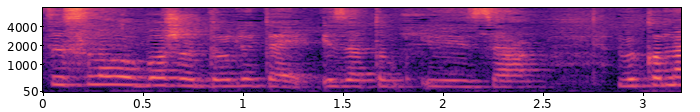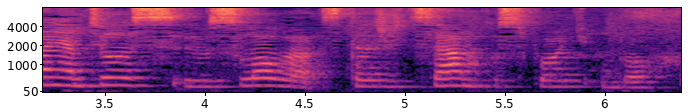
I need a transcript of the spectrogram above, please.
це слово Боже до людей, і за і за виконанням цього слова стежить сам Господь Бог.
